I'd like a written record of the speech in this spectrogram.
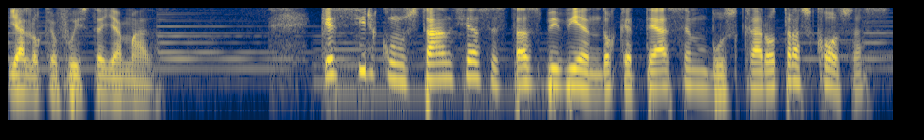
y a lo que fuiste llamado? ¿Qué circunstancias estás viviendo que te hacen buscar otras cosas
